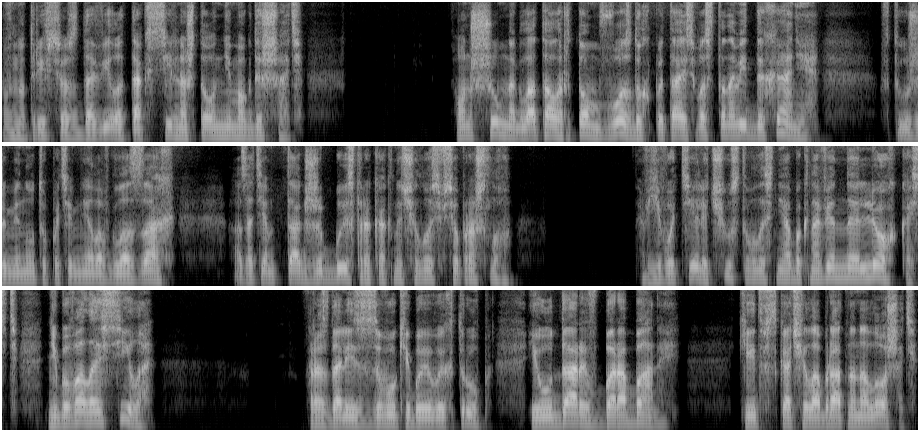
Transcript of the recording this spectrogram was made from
Внутри все сдавило так сильно, что он не мог дышать. Он шумно глотал ртом воздух, пытаясь восстановить дыхание. В ту же минуту потемнело в глазах, а затем так же быстро, как началось, все прошло. В его теле чувствовалась необыкновенная легкость, небывалая сила. Раздались звуки боевых труб и удары в барабаны. Кит вскочил обратно на лошадь,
